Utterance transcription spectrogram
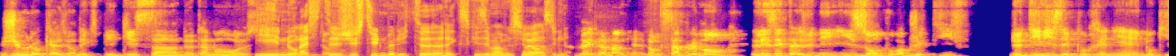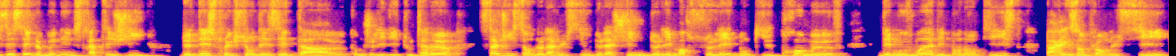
j'ai eu l'occasion d'expliquer ça, notamment. Euh, Il nous reste juste une minute. Excusez-moi, Monsieur Alors, Donc simplement, les États-Unis, ils ont pour objectif de diviser pour régner. Donc ils essaient de mener une stratégie de destruction des États, comme je l'ai dit tout à l'heure, s'agissant de la Russie ou de la Chine, de les morceler. Donc ils promeuvent des mouvements indépendantistes, par exemple en Russie,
